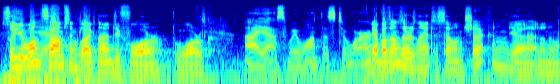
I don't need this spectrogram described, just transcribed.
So you want Yeah. something like knight d4 to work. Ah, yes, we want this to work. Yeah, but then there is knight e7 check, and yeah, I don't know.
